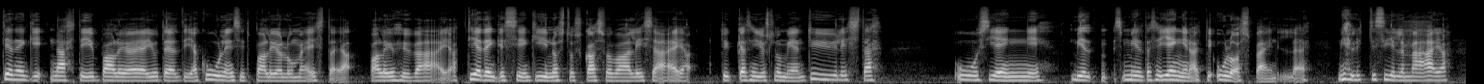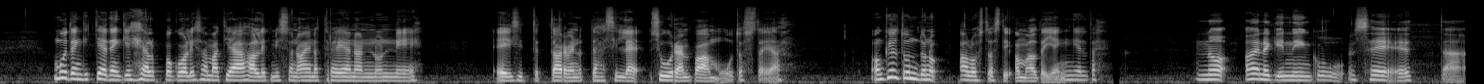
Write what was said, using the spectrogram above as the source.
tietenkin nähtiin paljon ja juteltiin ja kuulin sit paljon lumeista ja paljon hyvää ja tietenkin siinä kiinnostus kasvavaa lisää ja tykkäsin just lumien tyylistä, uusi jengi, mil- miltä se jengi näytti ulospäin, miellytti silmää ja muutenkin tietenkin helppo, kun oli samat jäähallit, missä on aina treenannut, niin ei sitten tarvinnut tehdä sille suurempaa muutosta ja on kyllä tuntunut alustasti omalta jengiltä. No ainakin niin kuin se, että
